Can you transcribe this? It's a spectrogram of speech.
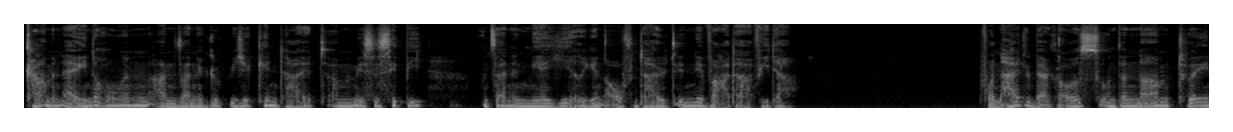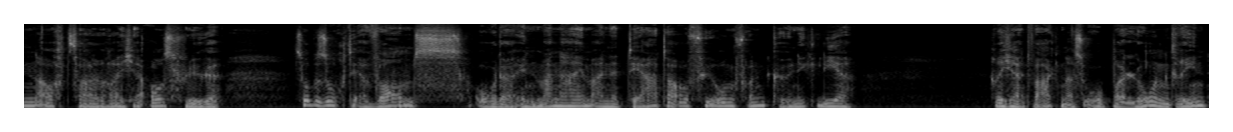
kamen Erinnerungen an seine glückliche Kindheit am Mississippi und seinen mehrjährigen Aufenthalt in Nevada wieder. Von Heidelberg aus unternahm Twain auch zahlreiche Ausflüge. So besuchte er Worms oder in Mannheim eine Theateraufführung von König Lear. Richard Wagners Oper Lohengrin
